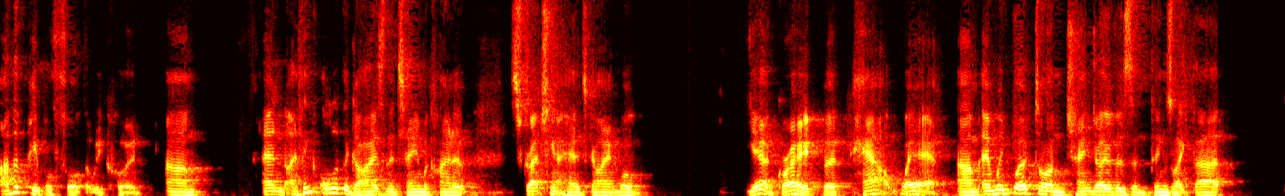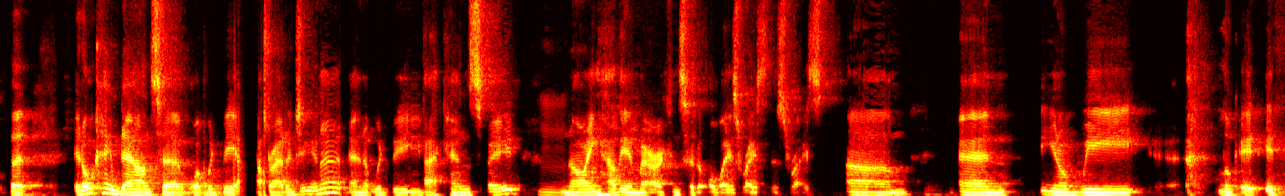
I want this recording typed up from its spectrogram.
other people thought that we could. Um, and I think all of the guys in the team were kind of scratching our heads, going, "Well, yeah, great, but how? Where?" Um, and we'd worked on changeovers and things like that, but it all came down to what would be our strategy in it, and it would be backhand speed, mm. knowing how the Americans had always raced this race. Um, and you know, we look it, it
